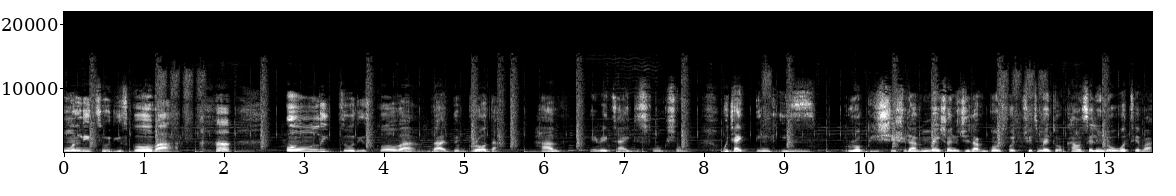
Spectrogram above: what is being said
Only to discover only to discover that the brother have erectile dysfunction which i think is rubbish. She should have mentioned it should have gone for treatment or counseling or whatever.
